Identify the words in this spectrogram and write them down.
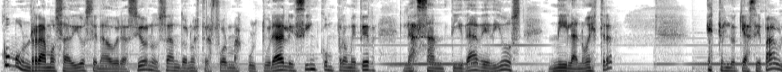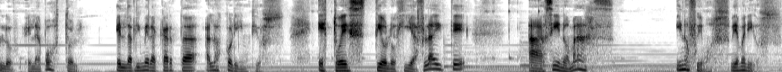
¿Cómo honramos a Dios en adoración usando nuestras formas culturales sin comprometer la santidad de Dios ni la nuestra? Esto es lo que hace Pablo, el apóstol, en la primera carta a los Corintios. Esto es teología flight, así nomás, y nos fuimos. Bienvenidos.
